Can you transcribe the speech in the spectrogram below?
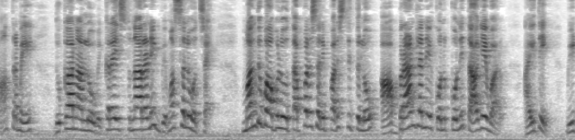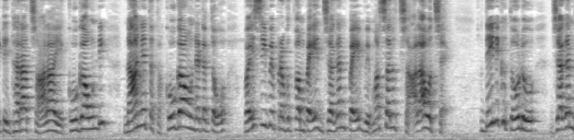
మాత్రమే దుకాణాల్లో విక్రయిస్తున్నారని విమర్శలు వచ్చాయి. మందుబాబులు తప్పనిసరి పరిస్థితుల్లో ఆ బ్రాండ్లనే కొనుక్కొని తాగేవారు. అయితే వీటి ధర చాలా ఎక్కువగా ఉండి నాణ్యత తక్కువగా ఉండటంతో వైసీపీ ప్రభుత్వంపై జగన్పై విమర్శలు చాలా వచ్చాయి. దీనికి తోడు జగన్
